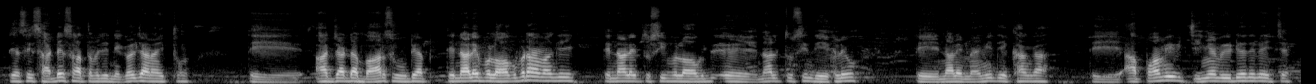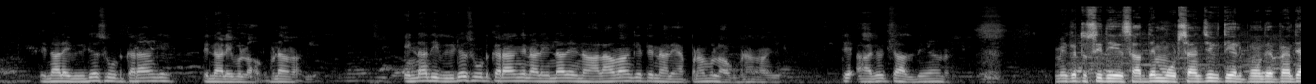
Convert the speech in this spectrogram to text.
ਤੇ ਅਸੀਂ 7:30 ਵਜੇ ਨਿਕਲ ਜਾਣਾ ਇੱਥੋਂ। ਤੇ ਅੱਜ ਸਾਡਾ ਬਾਹਰ ਸੂਟ ਆ ਤੇ ਨਾਲੇ ਵਲੌਗ ਬਣਾਵਾਂਗੇ ਤੇ ਨਾਲੇ ਤੁਸੀਂ ਵਲੌਗ ਨਾਲੇ ਤੁਸੀਂ ਦੇਖ ਲਿਓ ਤੇ ਨਾਲੇ ਮੈਂ ਵੀ ਦੇਖਾਂਗਾ ਤੇ ਆਪਾਂ ਵੀ ਵਿੱਚ ਹੀ ਆ ਵੀਡੀਓ ਦੇ ਵਿੱਚ ਤੇ ਨਾਲੇ ਵੀਡੀਓ ਸ਼ੂਟ ਕਰਾਂਗੇ ਤੇ ਨਾਲੇ ਵਲੌਗ ਬਣਾਵਾਂਗੇ। ਇਹਨਾਂ ਦੀ ਵੀਡੀਓ ਸ਼ੂਟ ਕਰਾਂਗੇ, ਨਾਲੇ ਇਹਨਾਂ ਦੇ ਨਾਲ ਆਵਾਂਗੇ ਤੇ ਨਾਲੇ ਆਪਣਾ ਵਲੌਗ ਬਣਾਵਾਂਗੇ। ਤੇ ਆਜੋ ਚੱਲਦੇ ਹਾਂ ਹੁਣ। ਮੈਂ ਕਿ ਤੁਸੀਂ ਦੇਖ ਸਕਦੇ ਮੋਟਰਸਾਈਕਲ 'ਚ ਵੀ ਤੇਲ ਪਾਉਂਦੇ ਪਏ ਤੇ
